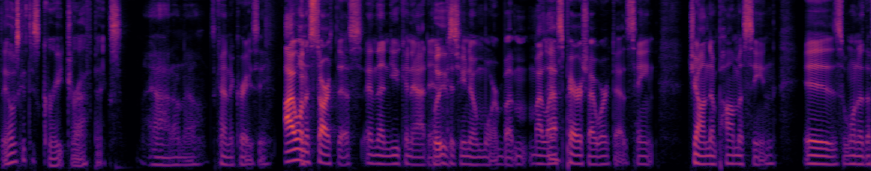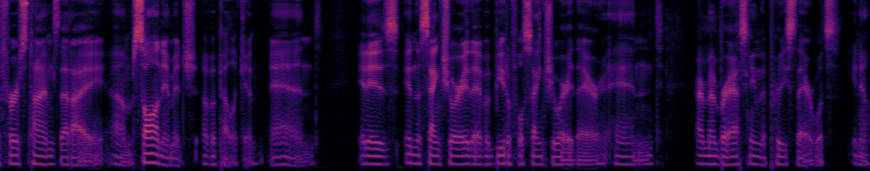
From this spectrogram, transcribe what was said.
They always get these great draft picks. Yeah, I don't know. It's kind of crazy. I want to start this, and then you can add in because you know more. But my last parish I worked at, Saint John Nepomucene, is one of the first times that I um, saw an image of a pelican, and it is in the sanctuary. They have a beautiful sanctuary there, and I remember asking the priest there, "What's you know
